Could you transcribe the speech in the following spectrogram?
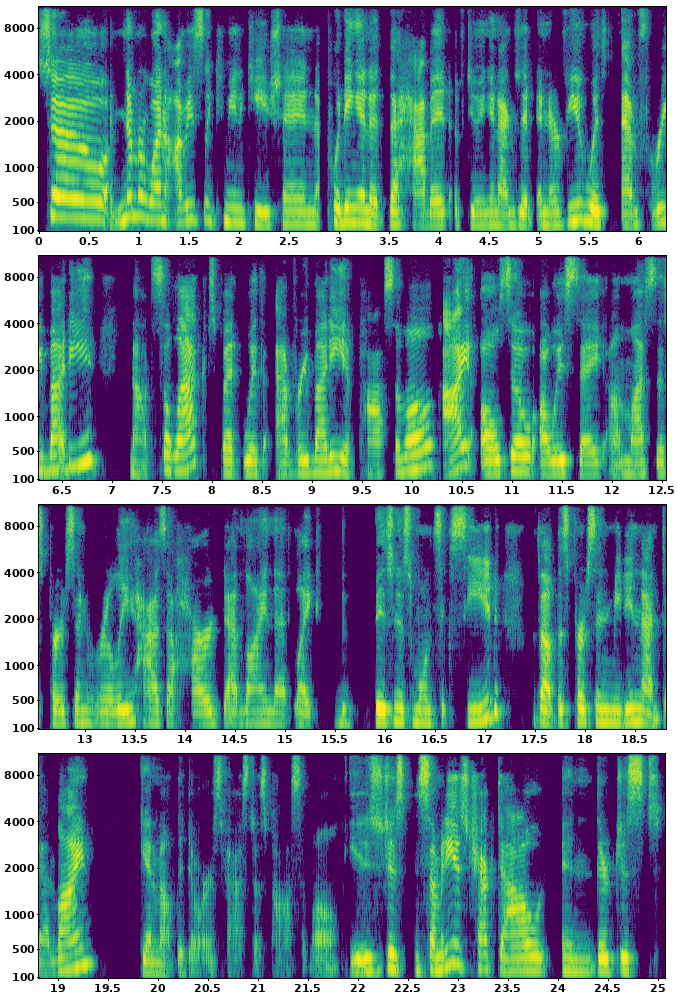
So, number one, obviously, communication, putting in a, the habit of doing an exit interview with everybody, not select, but with everybody if possible. I also always say, unless this person really has a hard deadline that like the business won't succeed without this person meeting that deadline, get them out the door as fast as possible. Is just somebody is checked out and they're just,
